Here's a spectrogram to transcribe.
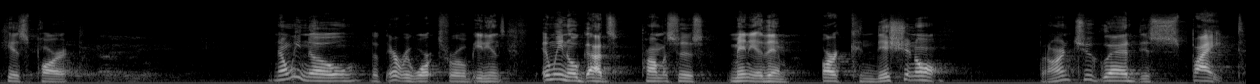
his part? Now we know that there are rewards for obedience, and we know God's promises, many of them are conditional. But aren't you glad, despite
